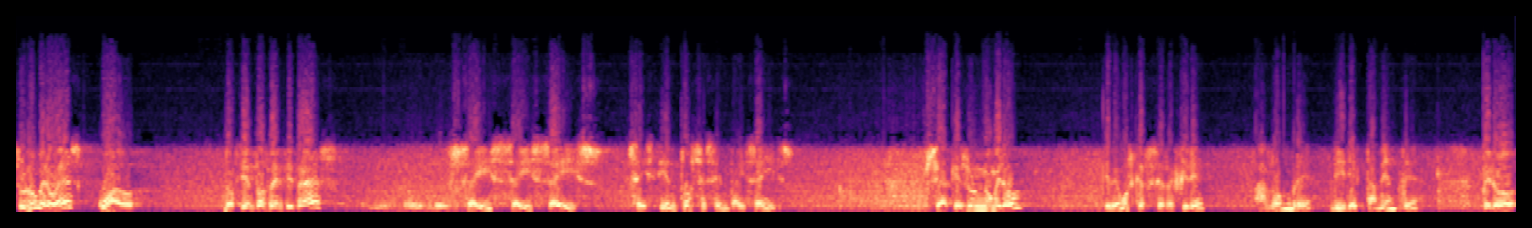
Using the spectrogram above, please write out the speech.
su número es cuál? ¿223? 666. 666. O sea que es un número que vemos que se refiere al hombre directamente. Pero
